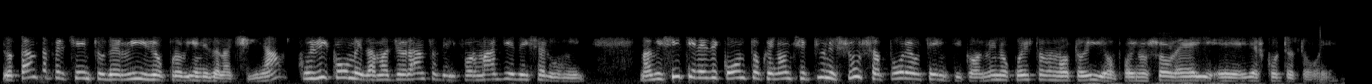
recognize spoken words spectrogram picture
L'80% del riso proviene dalla Cina, così come la maggioranza dei formaggi e dei salumi. Ma vi siete resi conto che non c'è più nessun sapore autentico, almeno questo lo noto io, poi non so lei e gli ascoltatori.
